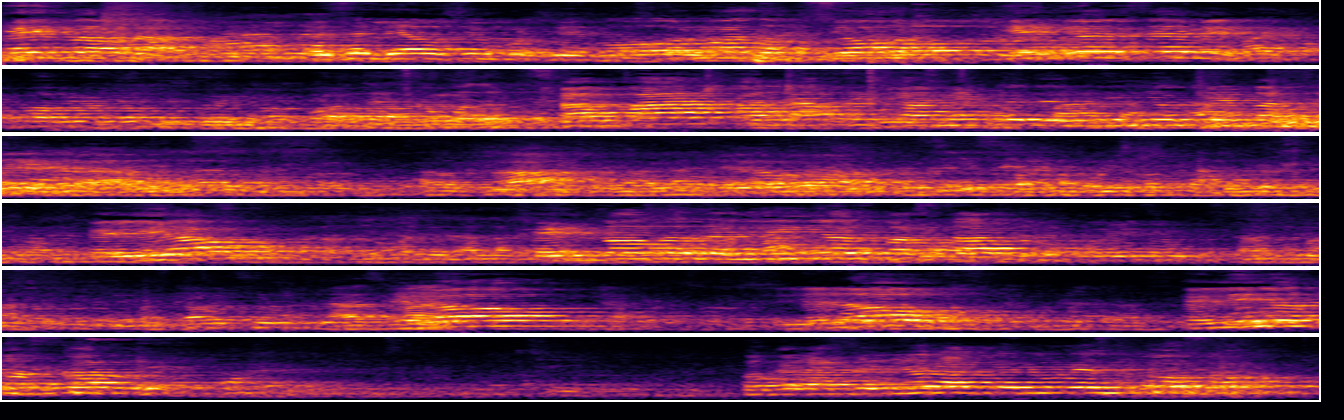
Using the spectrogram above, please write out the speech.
¿Qué hizo Abraham? Es Eliao 100%. Como adopción, ¿quién dio el semen? Papá, alágicamente del niño, ¿quién va a ser? ¿Ah? ¿Eliao? Entonces el niño es bastardo. Hello. Hello. El niño es bastardo. Porque la señora tiene un esposo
